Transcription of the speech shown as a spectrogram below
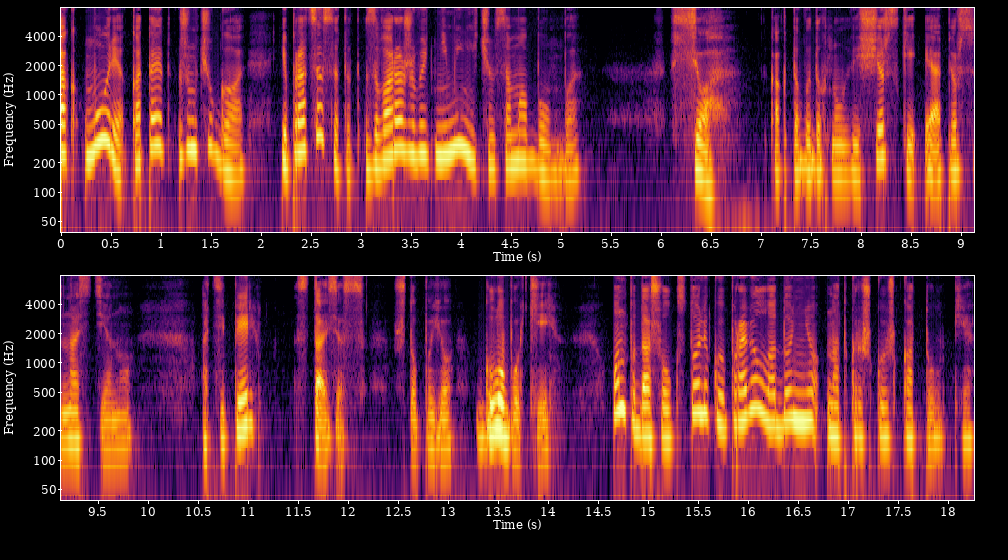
Так море катает жемчуга, и процесс этот завораживает не менее, чем сама бомба. «Все!» – как-то выдохнул Вещерский и оперся на стену. «А теперь стазис, чтоб ее глубокий». Он подошел к столику и провел ладонью над крышкой шкатулки.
